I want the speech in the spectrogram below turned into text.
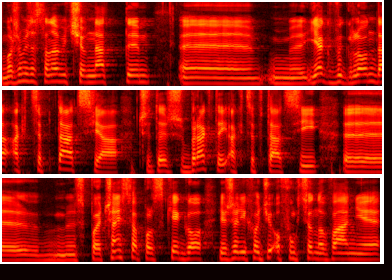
możemy zastanowić się nad tym, y, jak wygląda akceptacja, czy też brak tej akceptacji y, społeczeństwa polskiego, jeżeli chodzi o funkcjonowanie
